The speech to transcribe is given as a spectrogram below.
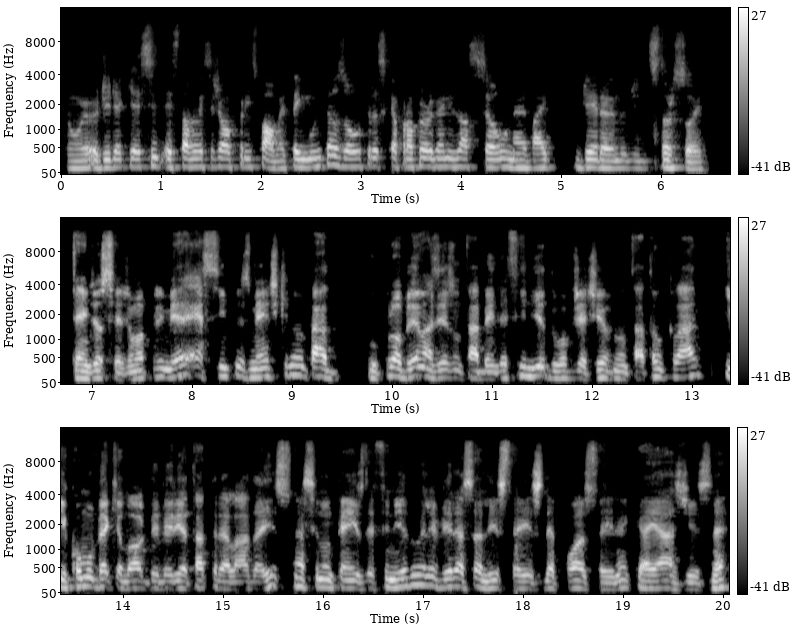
Então eu, eu diria que esse, esse talvez seja o principal, mas tem muitas outras que a própria organização né, vai gerando de distorções. Entende? Ou seja, uma primeira é simplesmente que não está. O problema às vezes não está bem definido, o objetivo não está tão claro, e como o backlog deveria estar tá atrelado a isso, né? se não tem isso definido, ele vira essa lista, esse depósito aí, né? que a IAS disse. Né?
